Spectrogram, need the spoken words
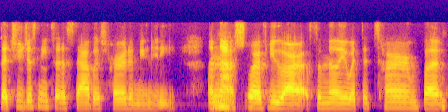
that you just need to establish herd immunity. I'm mm. not sure if you are familiar with the term, but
